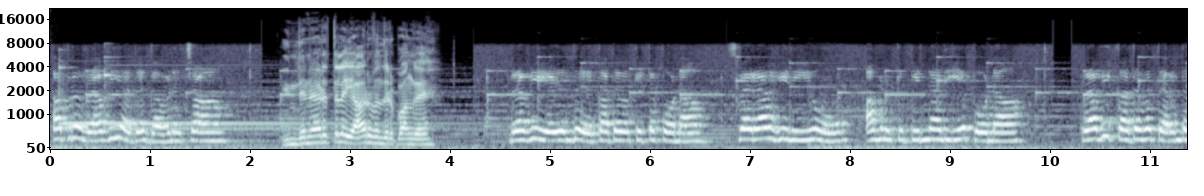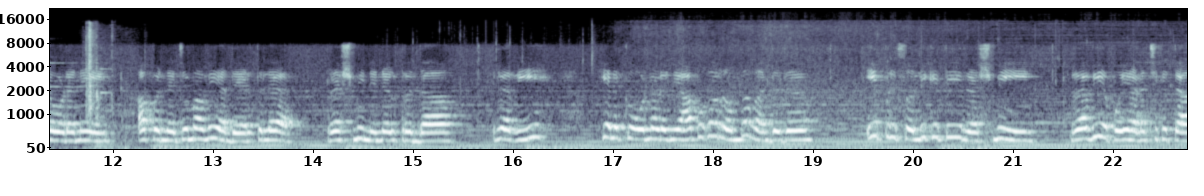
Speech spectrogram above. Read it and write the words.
அப்புறம் ரவி அதை கவனிச்சான். இந்த நேரத்துல யார் வந்திருப்பாங்க? ரவி எழுந்து கதவு கிட்ட போனான். ஸ்வராகினியும் அவனுக்கு பின்னாடியே போனான். ரவி கதவை திறந்த உடனே அப்ப நிஜமாவே அந்த இடத்துல ரஷ்மி நின்றுட்டு இருந்தா. ரவி எனக்கு உன்னோட ஞாபகம் ரொம்ப வந்தது. இப்படி சொல்லிக்கிட்டு ரஷ்மி ரவியை போய் அணைச்சிக்கிட்டா.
